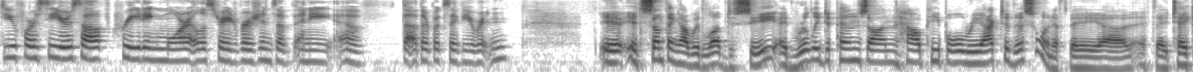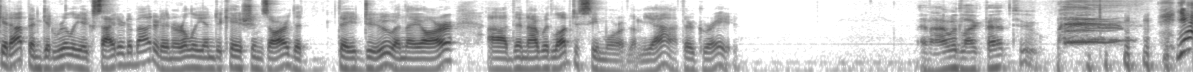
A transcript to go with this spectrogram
do you foresee yourself creating more illustrated versions of any of the other books that you've written? It's something I would love to see. It really depends on how people react to this one. If they uh, if they take it up and get really excited about it, and early indications are that they do and they are, uh, then I would love to see more of them. Yeah, they're great. And I would like that too. yeah,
